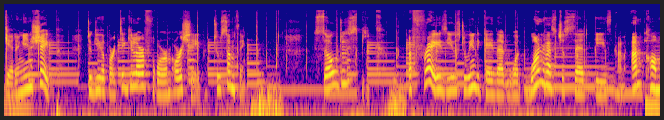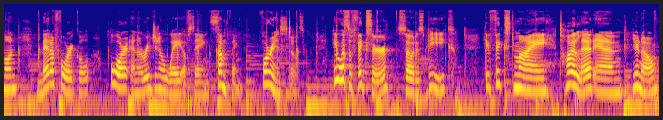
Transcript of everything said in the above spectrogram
Getting in shape to give a particular form or shape to something. So to speak, a phrase used to indicate that what one has just said is an uncommon, metaphorical, or an original way of saying something. For instance, he was a fixer, so to speak. He fixed my toilet and, you know,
